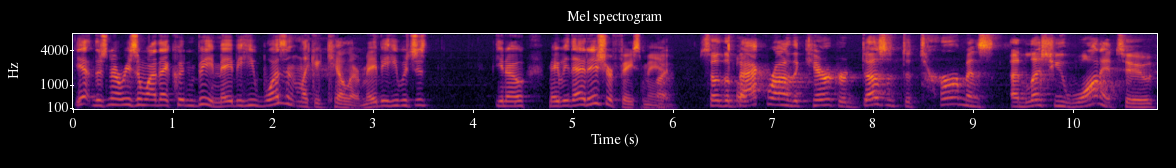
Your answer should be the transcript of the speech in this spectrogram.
Yeah, there's no reason why that couldn't be. Maybe he wasn't like a killer. Maybe he was just, you know, maybe that is your face man. Right. So the background of the character doesn't determine, unless you want it to,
